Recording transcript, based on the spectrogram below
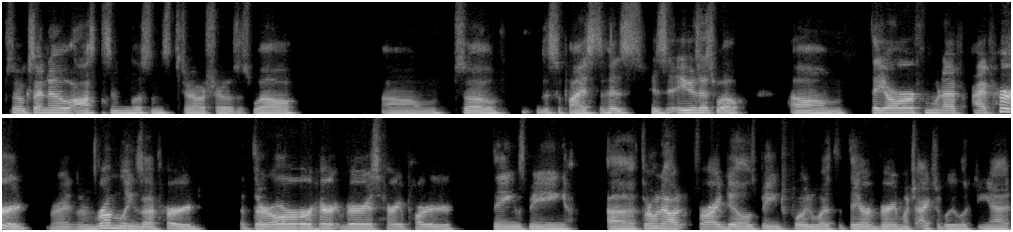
so because I know Austin listens to our shows as well. Um, so this applies to his his ears as well. Um, they are, from what I've I've heard, right, the rumblings I've heard that there are various Harry Potter things being uh, thrown out for ideals, being toyed with, that they are very much actively looking at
